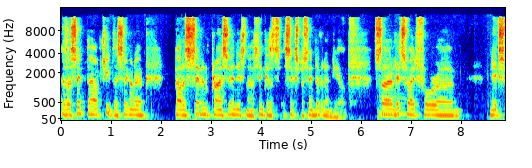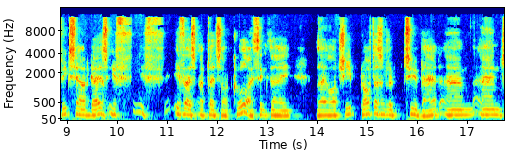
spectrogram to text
as I said, they are cheap. They're sitting on a about a seven price earnings, and I think is six percent dividend yield. So let's wait for um, next week, see how it goes. If if if those updates are cool, I think they they are cheap. Graph doesn't look too bad. Um, and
